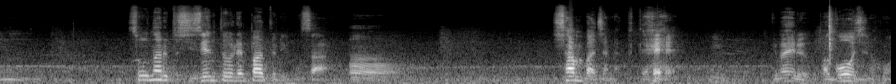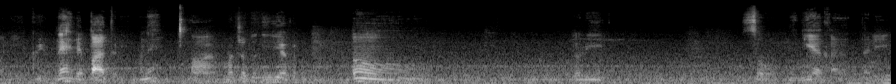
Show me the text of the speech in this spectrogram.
うん、そうなると自然とレパートリーもさあサンバじゃなくていわゆるパゴージュの方に行くよねレパートリーもね。ああまあちょっと賑やかな。うん。よりそう賑やかだったり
